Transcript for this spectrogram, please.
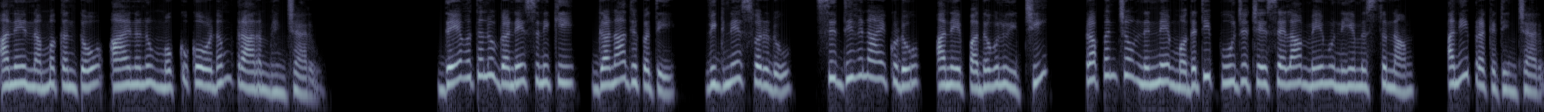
అనే నమ్మకంతో ఆయనను మొక్కుకోవడం ప్రారంభించారు. దేవతలు గణేశునికి గణాధిపతి విఘ్నేశ్వరుడు సిద్ధివినాయకుడు అనే పదవులు ఇచ్చి ప్రపంచం నిన్నే మొదటి పూజ చేసేలా మేము నియమిస్తున్నాం అని ప్రకటించారు.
